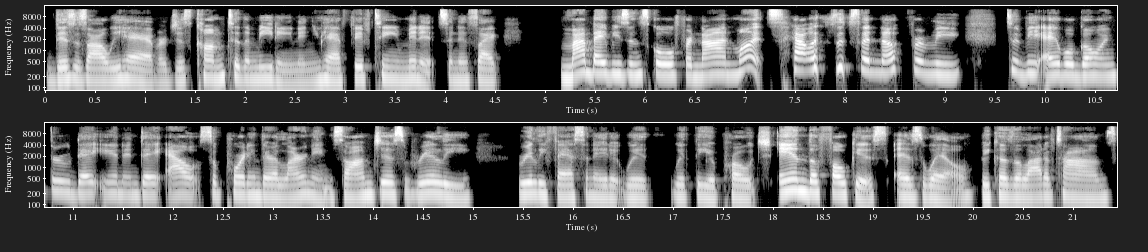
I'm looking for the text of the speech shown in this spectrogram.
this is all we have, or just come to the meeting and you have 15 minutes. And it's like, my baby's in school for nine months. How is this enough for me to be able going through day in and day out supporting their learning? So I'm just really, really fascinated with with the approach and the focus as well, because a lot of times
